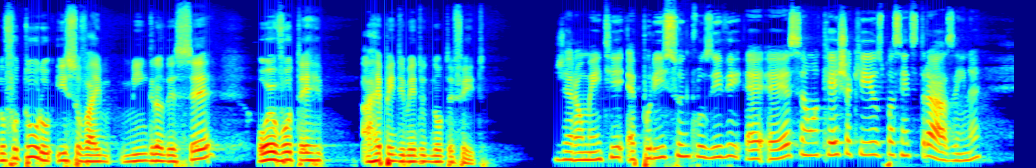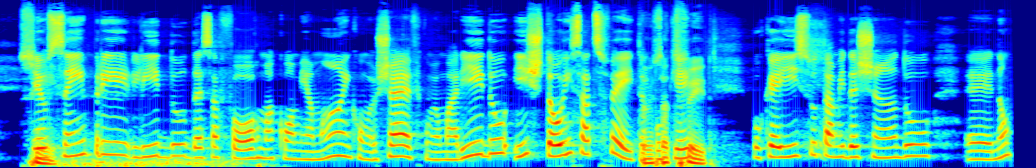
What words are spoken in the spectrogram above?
No futuro, isso vai me engrandecer ou eu vou ter arrependimento de não ter feito. Geralmente é por isso, inclusive, é, é, essa é uma queixa que os pacientes trazem, né? Sim. Eu sempre lido dessa forma com a minha mãe, com o meu chefe, com o meu marido e estou insatisfeita. Estou porque, insatisfeito. Porque isso está me deixando. É, não,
